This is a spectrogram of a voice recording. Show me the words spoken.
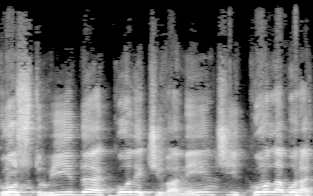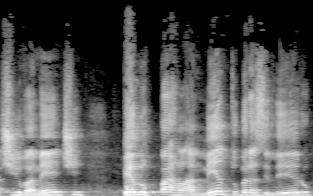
construída coletivamente, colaborativamente pelo parlamento brasileiro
